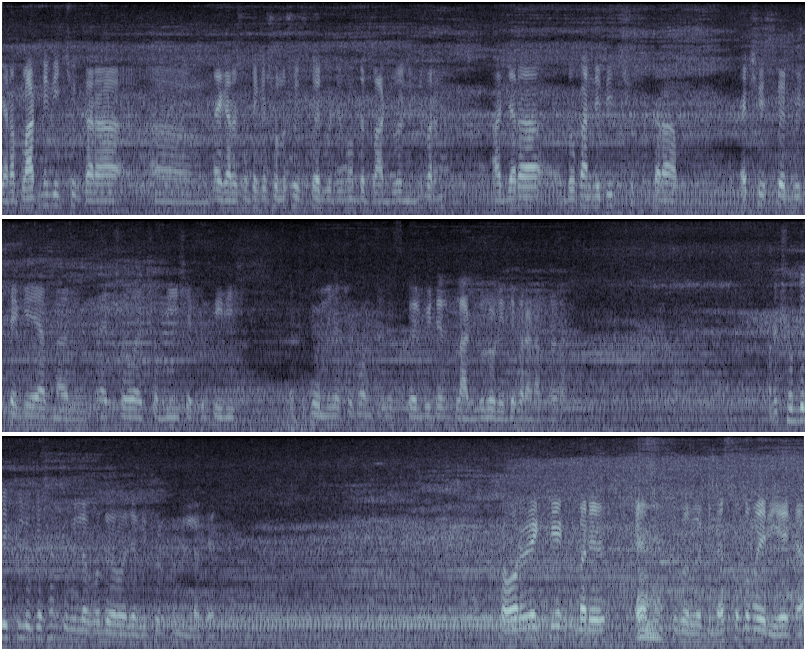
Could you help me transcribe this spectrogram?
যারা প্লাট নিতে ইচ্ছুক তারা এগারোশো থেকে ষোলোশো স্কোয়ার ফিটের মধ্যে প্লাটগুলো নিতে পারেন। আর যারা দোকান নিতে ইচ্ছুক তারা একশো স্কোয়ার ফিট থেকে আপনার একশো একশো বিশ, একশো তিরিশ, একশো চল্লিশ, একশো পঞ্চাশ স্কোয়ার ফিটের প্লাটগুলো নিতে পারেন আপনারা। অনেক সুন্দর একটি লোকেশন কুমিল্লা বোধ হয়ে যাবে ছোট কুমিল্লাতে। শহরের একটি একবারে, কী বলব, একটি ব্যস্ততম এরিয়া এটা।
